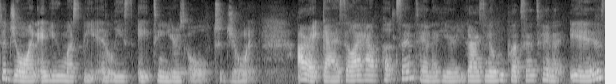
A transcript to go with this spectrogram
to join and you must be at least 18 years old to join. Alright guys, so I have Puck Santana here. You guys know who Puck Santana is.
